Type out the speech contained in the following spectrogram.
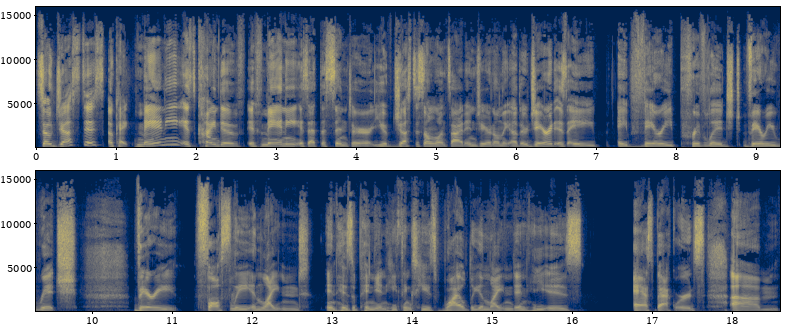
So Justyce, okay, Manny is kind of if Manny is at the center, you have Justyce on one side and Jared on the other. Jared is a a very privileged, very rich, very falsely enlightened in his opinion. He thinks he is wildly enlightened and he is ass backwards. Um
